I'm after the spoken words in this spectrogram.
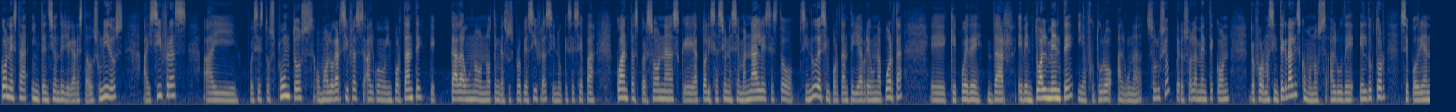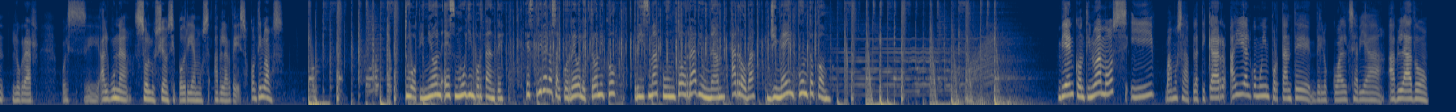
con esta intención de llegar a Estados Unidos. Hay cifras, hay pues estos puntos, homologar cifras, algo importante que cada uno no tenga sus propias cifras, sino que se sepa cuántas personas, qué actualizaciones semanales. Esto sin duda es importante y abre una puerta eh, que puede dar eventualmente y a futuro alguna solución, pero solamente con reformas integrales, como nos alude el doctor, se podrían lograr pues eh, alguna solución si podríamos hablar de eso. Continuamos. Tu opinión es muy importante. Escríbenos al correo electrónico prisma.radiounam@gmail.com. Bien, continuamos y vamos a platicar. Hay algo muy importante de lo cual se había hablado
